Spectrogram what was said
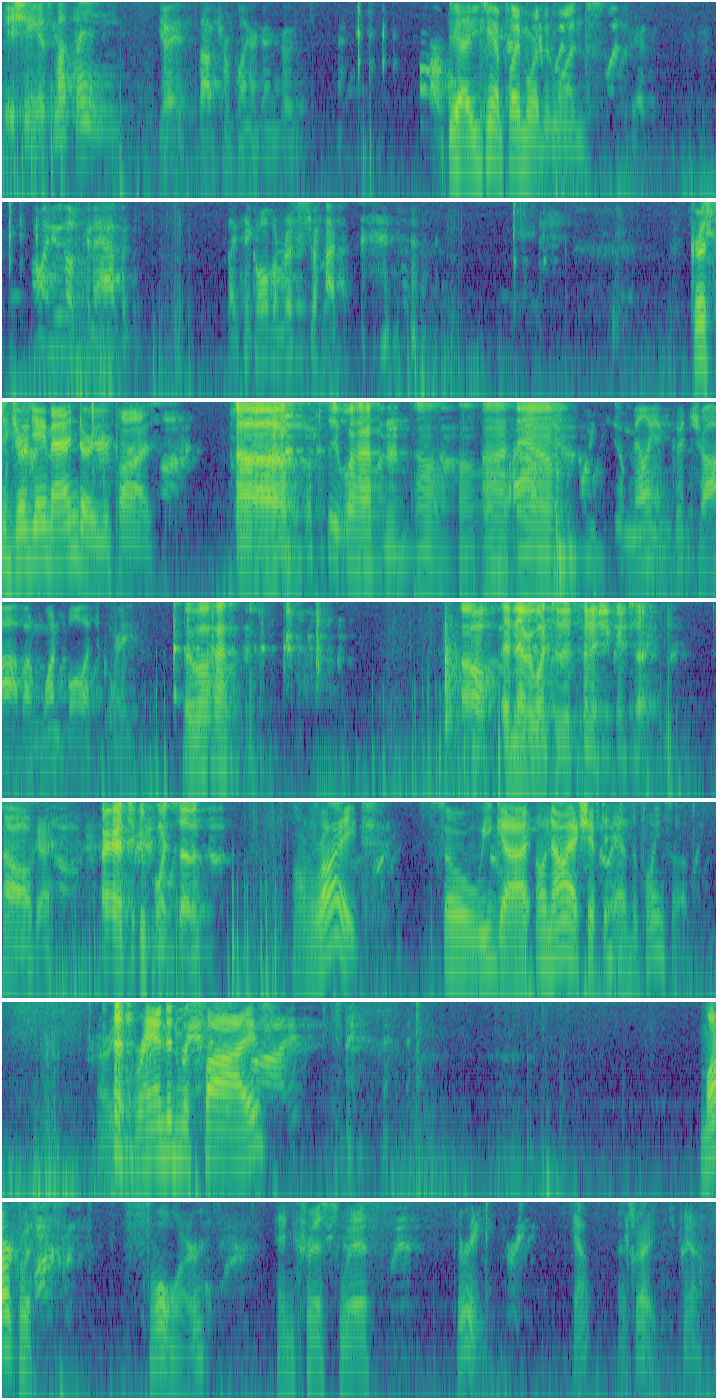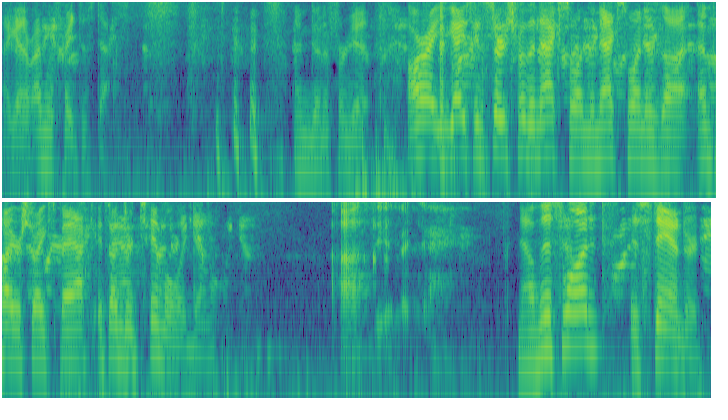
Fishing is my thing. Yeah, it stopped from playing again. Good. Horrible. yeah, you can't play more than once. Oh, I knew that was gonna happen. I take all the wrist shots. Chris, did your game end or you paused? Uh, let's see what happened. Uh, I Wow, am. 6.2 million. Good job on one ball. That's great. Wait, what happened? Oh, it never went to the finish screen. Sorry. Oh, okay. I got 2.7. All right. So we got. Oh, now I actually have to add the points up. All right, Brandon with five. Mark with four, and Chris with three. Yeah, that's right. Yeah, I got. I'm gonna write this down. I'm gonna forget. All right, you guys can search for the next one. The next one is uh, Empire Strikes Back. It's under Timmel again. I see it right there. Now this one is standard.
